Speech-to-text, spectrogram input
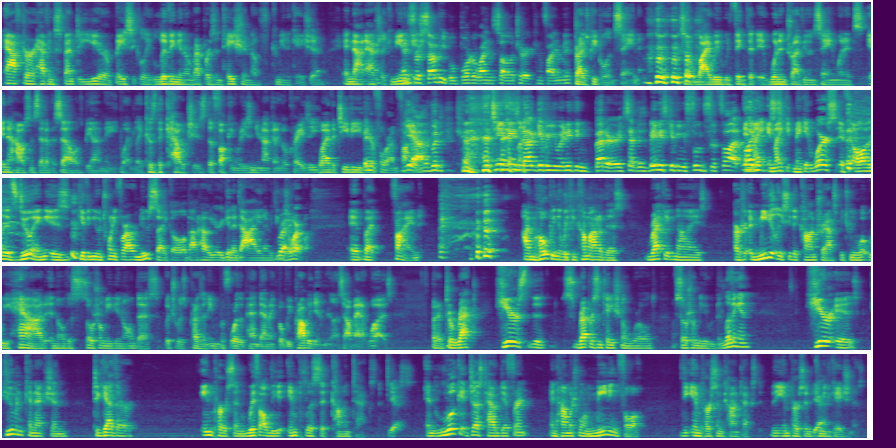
after having spent a year basically living in a representation of communication and not actually communicate. And for some people, borderline solitary confinement. drives people insane. so why we would think that it wouldn't drive you insane when it's in a house instead of a cell is beyond me. What like because the couch is the fucking reason you're not gonna go crazy. Why have a TV? Therefore, I'm fine. Yeah, but the TV's Like- not giving you anything better, except it's, maybe it's giving you food for thought. It Like- might, it might make it worse if all it's doing is giving you a 24 hour news cycle about how you're going to die and everything's Right. horrible. Eh, but fine. I'm hoping that we can come out of this, recognize, or immediately see the contrast between what we had and all this social media and all this, which was present even before the pandemic, but we probably didn't realize how bad it was. But a direct, here's the representational world of social media we've been living in. Here is human connection together in person with all the implicit context yes. and look at just how different and how much more meaningful the in-person context the in-person Yeah. communication is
